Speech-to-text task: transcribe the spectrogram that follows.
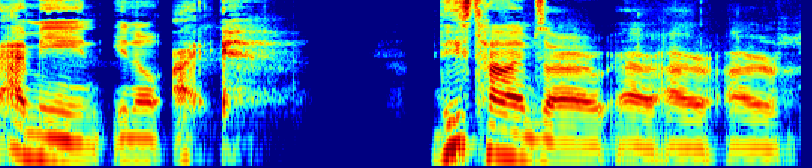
I mean, you know, I these times are are are, are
